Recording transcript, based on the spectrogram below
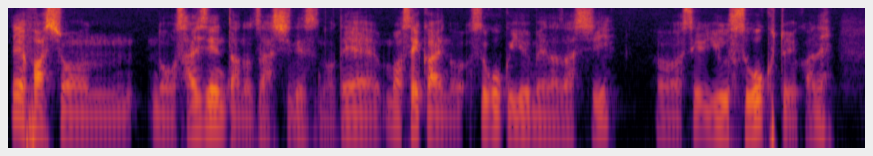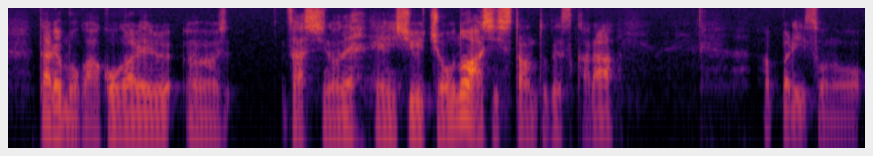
ねファッションの最先端の雑誌ですので、まあ、世界のすごく有名な雑誌、うん、すごくというかね誰もが憧れる、うん、雑誌のね編集長のアシスタントですからやっぱりその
